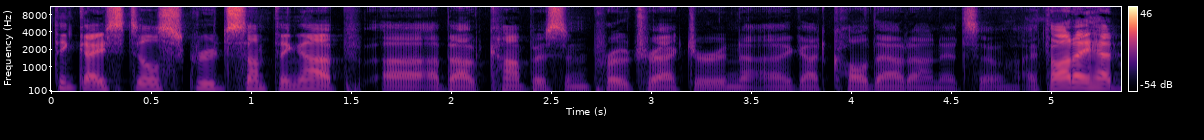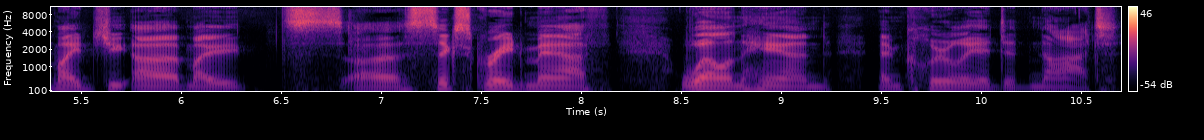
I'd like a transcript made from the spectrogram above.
think I still screwed something up uh, about compass and protractor, and I got called out on it. So I thought I had my G, uh, my uh, sixth grade math well in hand, and clearly I did not.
